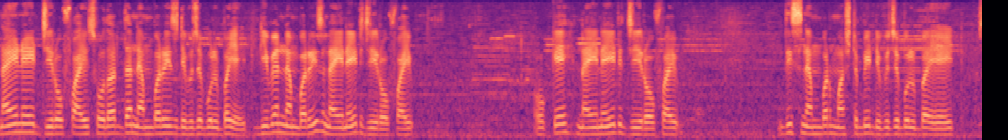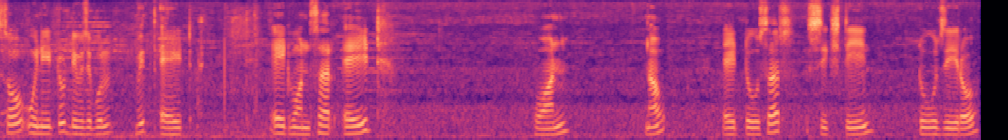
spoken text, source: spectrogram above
9805 so that the number is divisible by 8 given number is 9805 okay 9805 this number must be divisible by 8 so we need to divisible with 8 8 ones are 8 1 now 8 twos are 16 2 0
